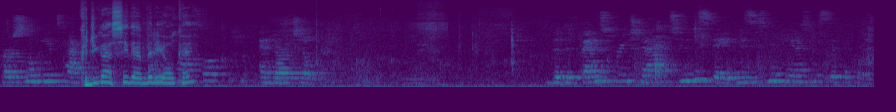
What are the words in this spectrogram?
personally attacking. Could you guys see that video okay? And our children. The defense reached out to the state, Mrs. McCann specifically,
